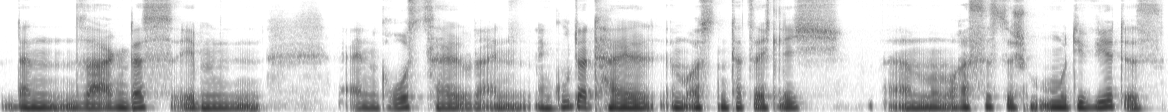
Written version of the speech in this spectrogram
dann sagen, dass eben ein Großteil oder ein, ein guter Teil im Osten tatsächlich ähm, rassistisch motiviert ist.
